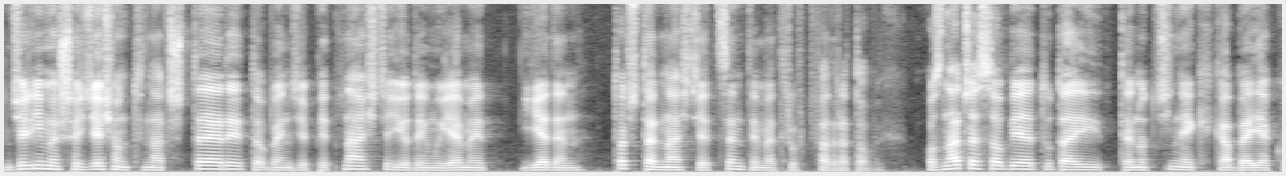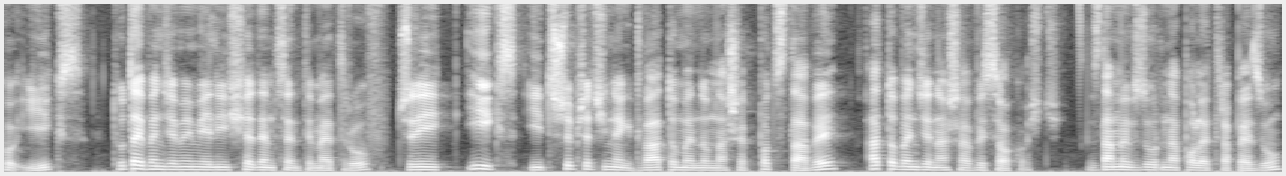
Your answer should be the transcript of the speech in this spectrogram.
Dzielimy 60 na 4, to będzie 15 i odejmujemy 1, to 14 cm2. Oznaczę sobie tutaj ten odcinek KB jako x. Tutaj będziemy mieli 7 cm, czyli x i 3,2 to będą nasze podstawy, a to będzie nasza wysokość. Znamy wzór na pole trapezu,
